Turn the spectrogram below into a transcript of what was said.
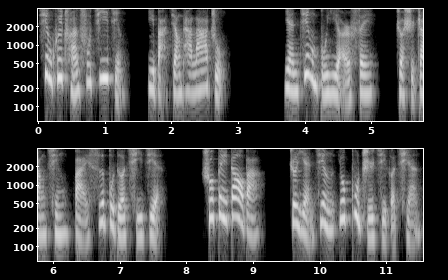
幸亏船夫机警，一把将他拉住。眼镜不翼而飞，这使张清百思不得其解。说被盗吧，这眼镜又不值几个钱，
